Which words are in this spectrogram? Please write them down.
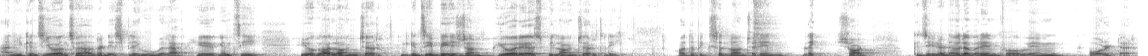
And you can see you also have the display google app. Here you can see yoga launcher. You can see based on pure AOSP launcher 3 or the pixel launcher in like short. You can see the developer info vim polter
